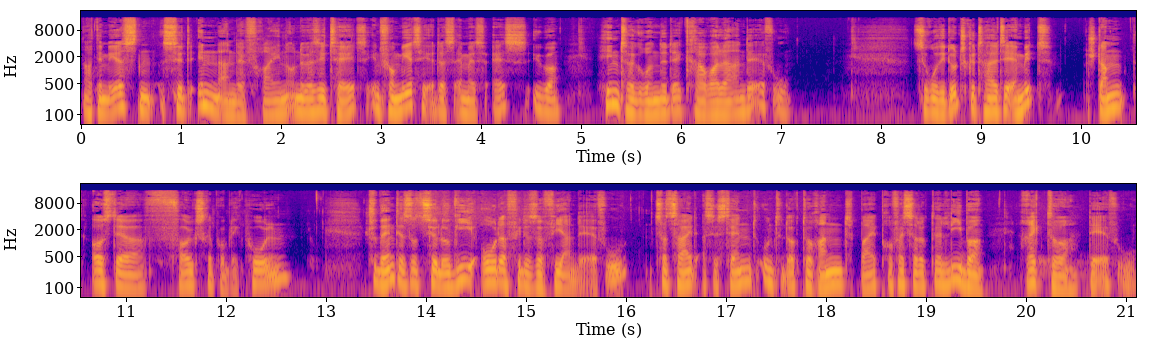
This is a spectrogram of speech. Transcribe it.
Nach dem ersten Sit-in an der Freien Universität informierte er das MFS über Hintergründe der Krawalle an der FU. Zu Rudi Dutschke teilte er mit, stammt aus der Volksrepublik Polen, Student der Soziologie oder Philosophie an der FU, zurzeit Assistent und Doktorand bei Professor Dr. Lieber, Rektor der FU.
